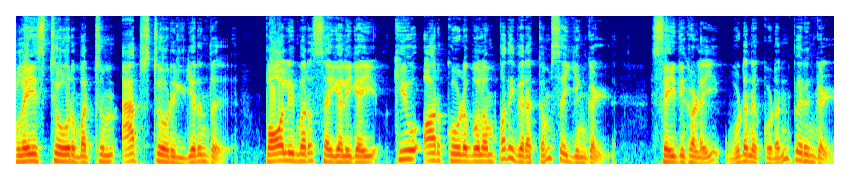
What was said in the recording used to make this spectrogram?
பிளே ஸ்டோர் மற்றும் ஆப் ஸ்டோரில் இருந்து பாலிமர் செயலியை கியூஆர் கோடு மூலம் பதிவிறக்கம் செய்யுங்கள். செய்திகளை உடனுக்குடன் பெறுங்கள்.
